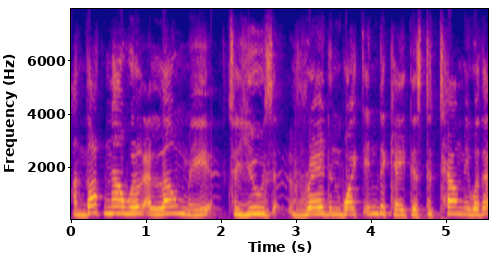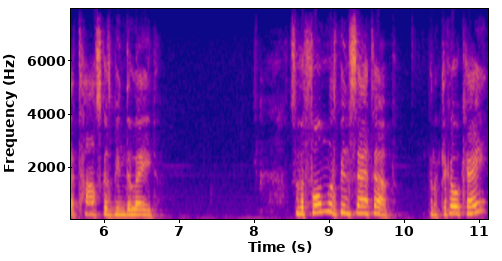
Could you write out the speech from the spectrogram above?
And that now will allow me to use red and white indicators to tell me whether a task has been delayed. So the formula has been set up. I'm going to click OK.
